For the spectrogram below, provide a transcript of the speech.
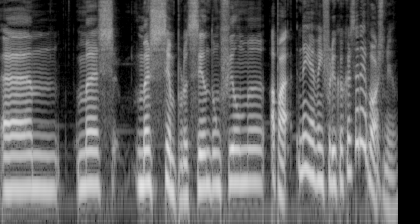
Ahm, mas, mas sempre sendo um filme. Opá, nem é bem frio que eu quero dizer, é bósnio.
